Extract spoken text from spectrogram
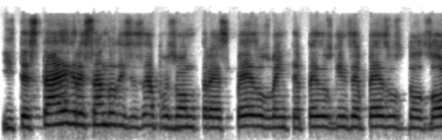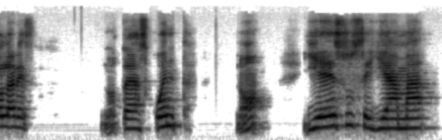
Y te está egresando, dices, ah, pues son tres pesos, 20 pesos, 15 pesos, dos dólares. No te das cuenta, ¿no? Y eso se llama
